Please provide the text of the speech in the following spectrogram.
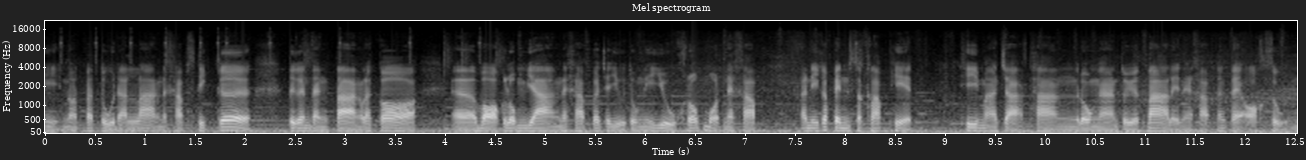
นี่น็อตประตูด้านล่างนะครับสติกเกอร์เตือนต่างๆ แล้วก็บอกลมยางนะครับ ก็จะอยู่ตรงนี้อยู่ครบหมดนะครับ อันนี้ก็เป็นสครับเพจที่มาจากทางโรงงานโตโยต้าเลยนะครับ ตั้งแต่ออกศูนย์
